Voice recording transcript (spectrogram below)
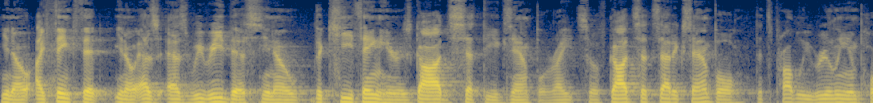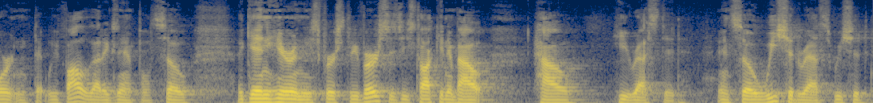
you know, I think that, you know, as, as we read this, you know, the key thing here is God set the example, right? So if God sets that example, that's probably really important that we follow that example. So again, here in these first three verses, he's talking about how he rested. And so we should rest. We should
